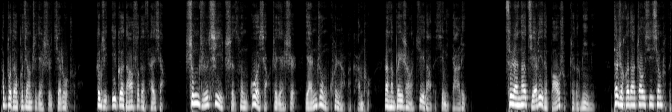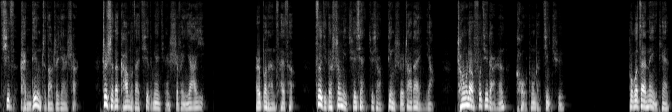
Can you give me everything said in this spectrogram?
他不得不将这件事揭露出来。根据伊戈达夫的猜想，生殖器尺寸过小这件事严重困扰了坎普，让他背上了巨大的心理压力。虽然他竭力的保守这个秘密，但是和他朝夕相处的妻子肯定知道这件事儿，这使得坎普在妻子面前十分压抑。而不难猜测，自己的生理缺陷就像定时炸弹一样，成为了夫妻两人口中的禁区。不过，在那一天，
